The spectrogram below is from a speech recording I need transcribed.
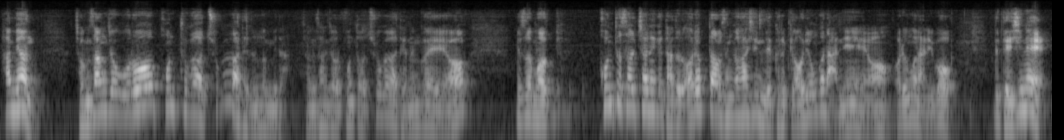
하면 정상적으로 폰트가 추가가 되는 겁니다. 정상적으로 폰트가 추가가 되는 거예요. 그래서 뭐 폰트 설치하는 게 다들 어렵다고 생각하시는데 그렇게 어려운 건 아니에요. 어려운 건 아니고 근데 대신에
